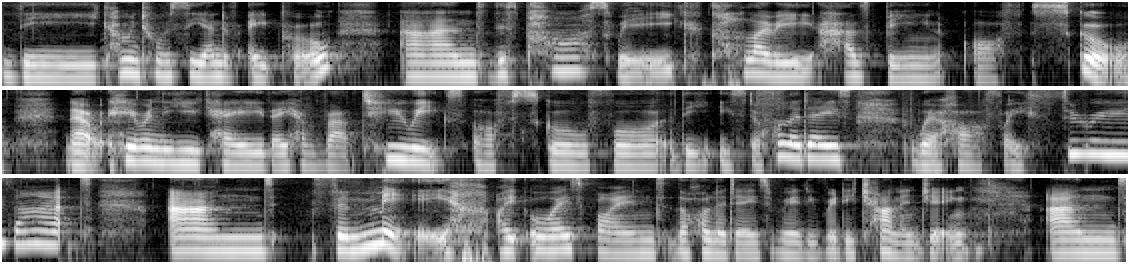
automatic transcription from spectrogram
the coming towards the end of April, and this past week, Chloe has been off school. Now, here in the UK, they have about two weeks off school for the Easter holidays. We're halfway through that, and for me, I always find the holidays really, really challenging. And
